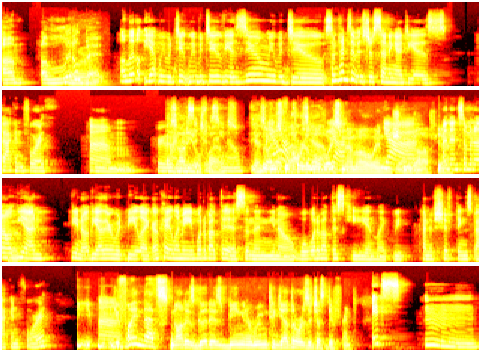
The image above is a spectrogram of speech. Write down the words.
Um, a little Or- bit. A little, yeah, we would do, we would do via Zoom. We would do, sometimes it was just sending ideas back and forth um, through As audio iMessages, files. you know. Yeah, so you Yeah. just record a little Yeah. voice Yeah. memo and Yeah. shoot it off. Yeah. And then someone else, Yeah. yeah. and you know, the other would be like, okay, let me, what about this? And then, you know, well, what about this key? And like we kind of shift things back and forth. you, you um, find that's not as good as being in a room together, or is it just different? It's, mm,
